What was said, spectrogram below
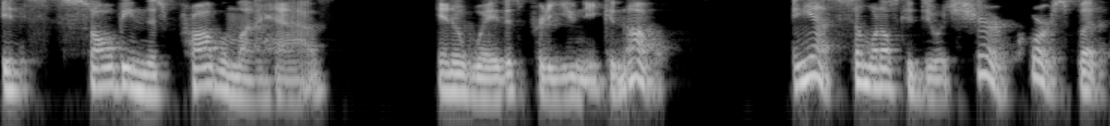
it's solving this problem I have in a way that's pretty unique and novel. And yes, someone else could do it. Sure, of course. But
